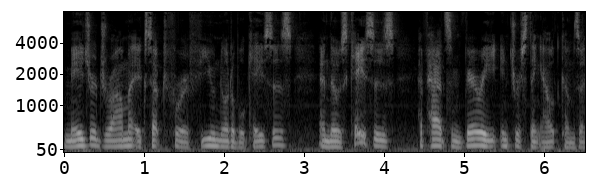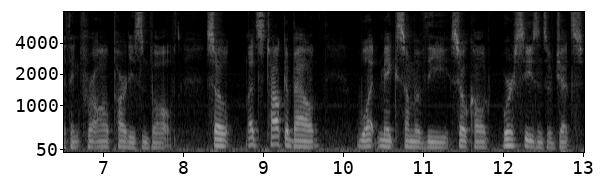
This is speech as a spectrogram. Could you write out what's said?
major drama except for a few notable cases, and those cases have had some very interesting outcomes, I think, for all parties involved. So let's talk about what makes some of the so called worst seasons of Jets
